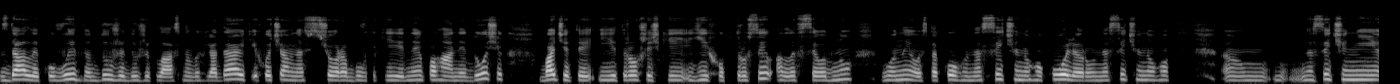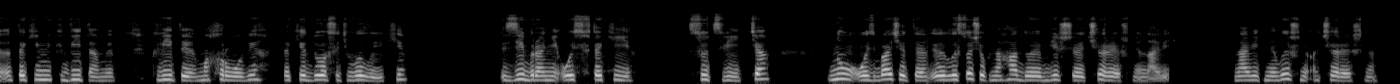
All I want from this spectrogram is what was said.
Здалеку видно, дуже-дуже класно виглядають. І хоча в нас вчора був такий непоганий дощик, бачите, і трошечки їх обтрусив, але все одно вони ось такого насиченого кольору, насиченого, ем, насичені такими квітами. Квіти махрові, такі досить великі, зібрані ось в такі суцвіття. Ну, ось бачите, листочок нагадує більше черешню навіть. Навіть не вишню, а черешню.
